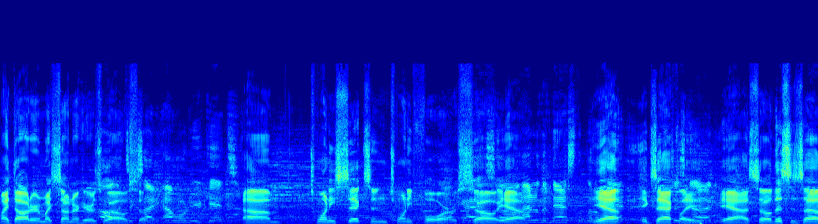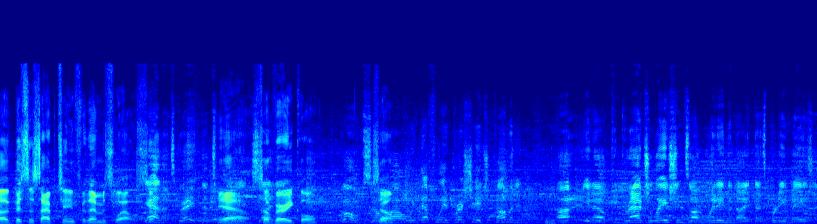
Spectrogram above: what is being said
my daughter and my son are here as oh, well that's so exciting. How old are your kids? um, 26 and 24 Okay, so, yeah out of the nest a little yeah bit. exactly good. yeah so this is a business opportunity for them as well so Yeah, that's great. That's yeah really so very cool Cool. So, So- Uh, we definitely appreciate you coming, and uh, you know, congratulations on winning tonight. That's pretty amazing.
